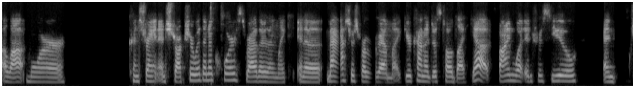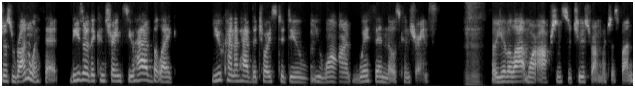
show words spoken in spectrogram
a lot more constraint and structure within a course rather than like in a master's program like you're kind of just told like yeah find what interests you and just run with it. These are the constraints you have but like you kind of have the choice to do what you want within those constraints. Mm-hmm. so you have a lot more options to choose from which is fun.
